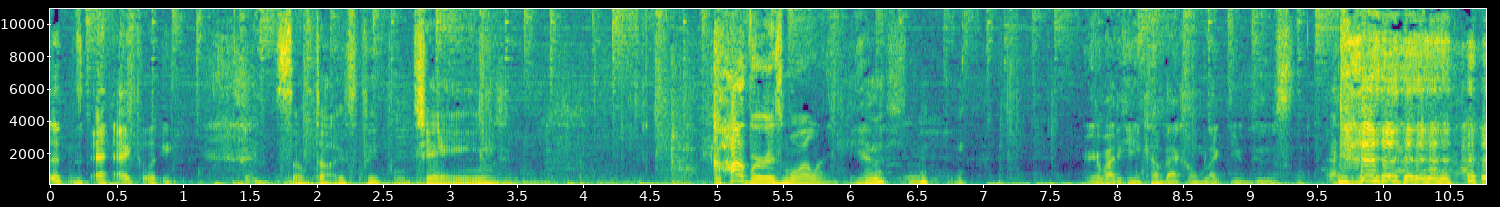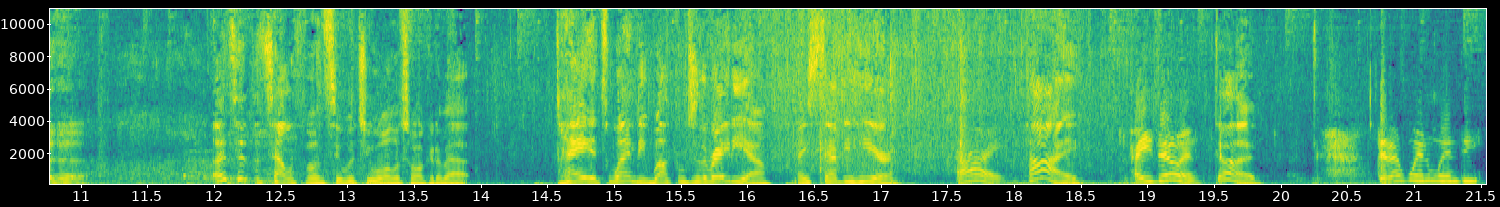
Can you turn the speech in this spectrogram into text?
exactly. Sometimes people change. Cover is more like Yes. Everybody can't come back home like you, Goose. Let's hit the telephone, and see what you all are talking about. Hey, it's Wendy. Welcome to the radio. Nice to have you here. Hi. Hi. How you doing? Good. Did I win, Wendy?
